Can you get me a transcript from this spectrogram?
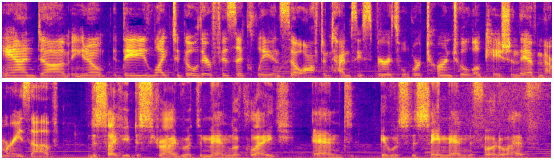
And, um, you know, they like to go there physically. And so oftentimes these spirits will return to a location they have memories of. The psychic described what the man looked like, and it was the same man in the photo I have.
